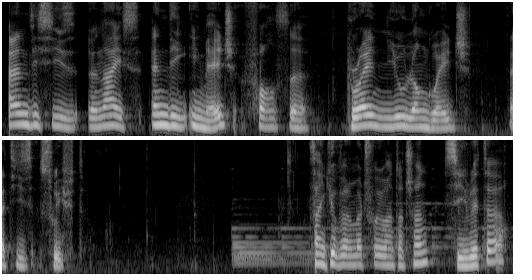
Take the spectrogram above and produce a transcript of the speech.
and this is a nice ending image for the brand new language that is Swift. Thank you very much for your attention. See you later.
